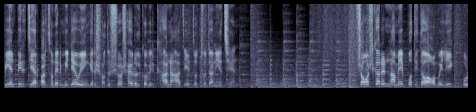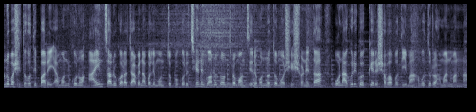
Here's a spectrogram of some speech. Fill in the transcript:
বিএনপির চেয়ারপারসনের মিডিয়া উইংয়ের সদস্য সাইরুল কবির খান আজ এ তথ্য জানিয়েছেন। সংস্কারের নামে পতিত আওয়ামী লীগ পূর্ণবাসিত হতে পারে, এমন কোনো আইন চালু করা যাবে না বলে মন্তব্য করেছেন গণতন্ত্র মঞ্চের অন্যতম শীর্ষ নেতা ও নাগরিক ঐক্যের সভাপতি মাহমুদুর রহমান মান্না।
